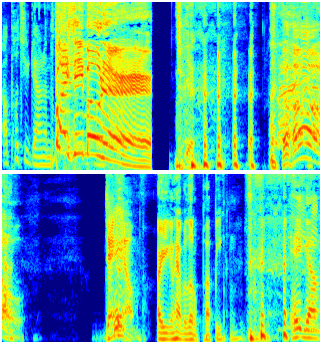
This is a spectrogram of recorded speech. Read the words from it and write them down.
I'll put you down in the Spicy boner. oh, Damn. Are you gonna have a little puppy? Here you go.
